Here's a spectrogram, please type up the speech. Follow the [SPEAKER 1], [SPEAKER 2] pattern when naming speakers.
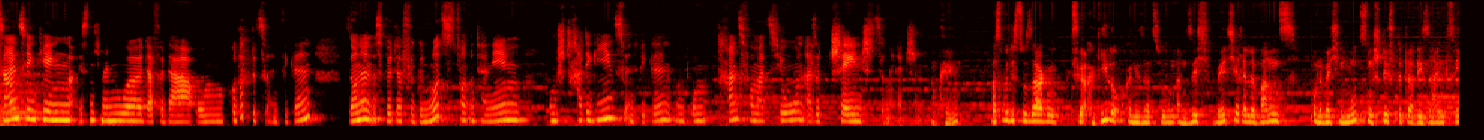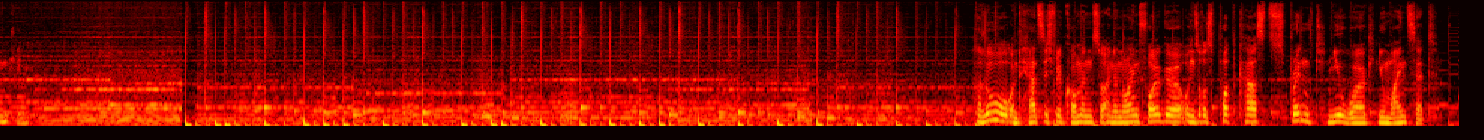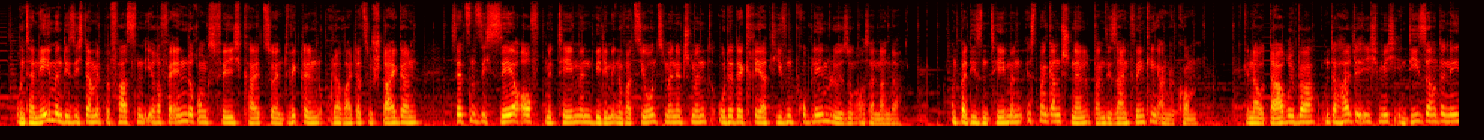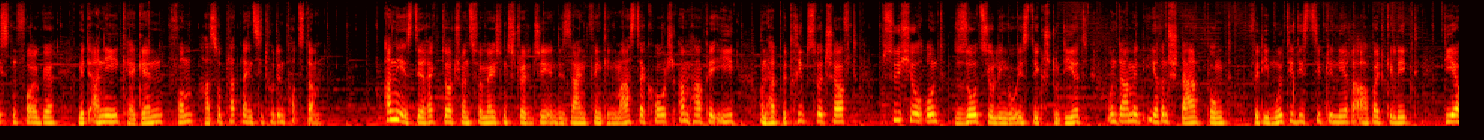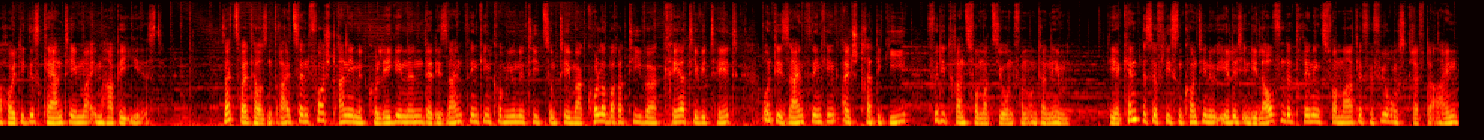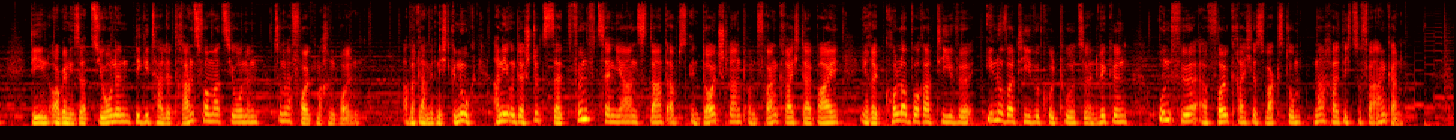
[SPEAKER 1] Design Thinking ist nicht mehr nur dafür da, um Produkte zu entwickeln, sondern es wird dafür genutzt von Unternehmen, um Strategien zu entwickeln und um Transformation, also Change zu managen.
[SPEAKER 2] Okay. Was würdest du sagen für agile Organisationen an sich? Welche Relevanz oder welchen Nutzen stiftet da Design Thinking? Hallo und herzlich willkommen zu einer neuen Folge unseres Podcasts Sprint New Work, New Mindset. Unternehmen, die sich damit befassen, ihre Veränderungsfähigkeit zu entwickeln oder weiter zu steigern, setzen sich sehr oft mit Themen wie dem Innovationsmanagement oder der kreativen Problemlösung auseinander. Und bei diesen Themen ist man ganz schnell beim Design Thinking angekommen. Genau darüber unterhalte ich mich in dieser und der nächsten Folge mit Anni Kergen vom Hasso-Plattner-Institut in Potsdam. Anni ist Direktor Transformation Strategy in Design Thinking Master Coach am HPI und hat Betriebswirtschaft, Psycho- und Soziolinguistik studiert und damit ihren Startpunkt für die multidisziplinäre Arbeit gelegt, die ihr heutiges Kernthema im HPI ist. Seit 2013 forscht Anni mit Kolleginnen der Design Thinking Community zum Thema kollaborativer Kreativität und Design Thinking als Strategie für die Transformation von Unternehmen. Die Erkenntnisse fließen kontinuierlich in die laufenden Trainingsformate für Führungskräfte ein, die in Organisationen digitale Transformationen zum Erfolg machen wollen. Aber damit nicht genug. Anni unterstützt seit 15 Jahren Startups in Deutschland und Frankreich dabei, ihre kollaborative, innovative Kultur zu entwickeln und für erfolgreiches Wachstum nachhaltig zu verankern.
